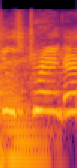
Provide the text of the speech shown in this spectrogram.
shoestring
